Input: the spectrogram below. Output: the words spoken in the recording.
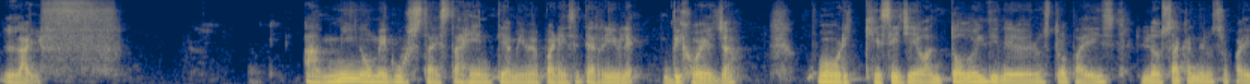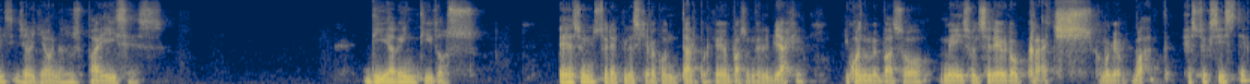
Life. A mí no me gusta esta gente, a mí me parece terrible, dijo ella, porque se llevan todo el dinero de nuestro país, lo sacan de nuestro país y se lo llevan a sus países. Día 22. Esa es una historia que les quiero contar porque me pasó en el viaje. Y cuando me pasó, me hizo el cerebro crash. Como que, ¿what? ¿Esto existe?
